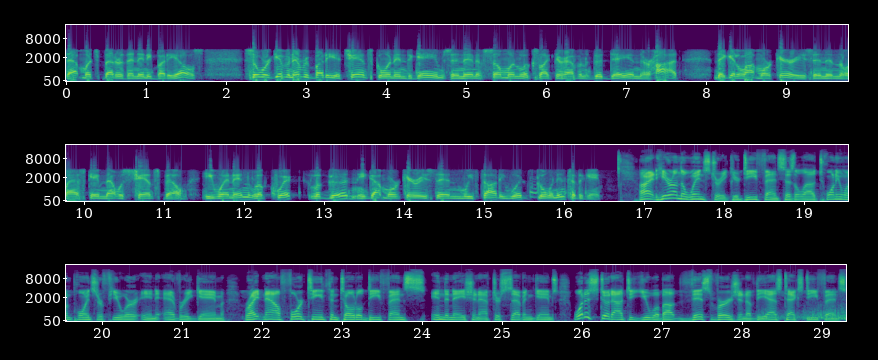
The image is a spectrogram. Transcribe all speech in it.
that much better than anybody else. So we're giving everybody a chance going into games, and then if someone looks like they're having a good day and they're hot, they get a lot more carries. And in the last game, that was Chance Bell. He went in, looked quick, looked good, and he got more carries than we thought he would going into the game. All right, here on the win streak, your defense has allowed 21 points or fewer in every game. Right now, 14th in total defense in the nation after seven games. What has stood out to you about this version of the Aztecs defense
